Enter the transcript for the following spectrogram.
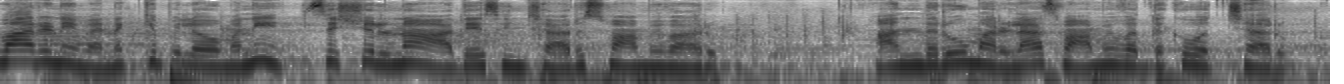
వారిని వెనక్కి పిలవమని శిష్యులను ఆదేశించారు స్వామివారు. అందరూ మరలా స్వామి వద్దకు వచ్చారు.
